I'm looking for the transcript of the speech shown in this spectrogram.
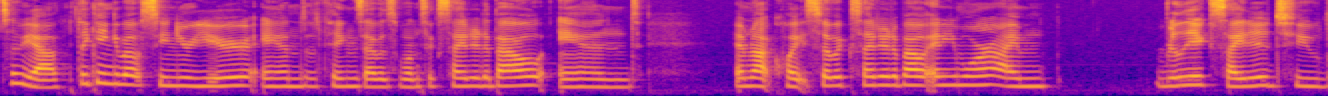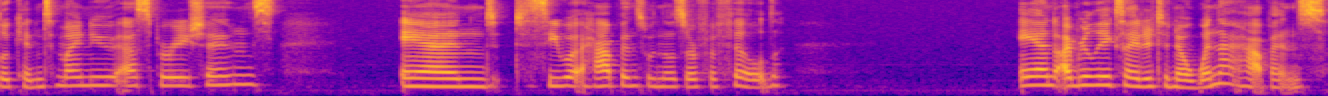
so, yeah, thinking about senior year and the things I was once excited about and am not quite so excited about anymore. I'm really excited to look into my new aspirations and to see what happens when those are fulfilled. And I'm really excited to know when that happens.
